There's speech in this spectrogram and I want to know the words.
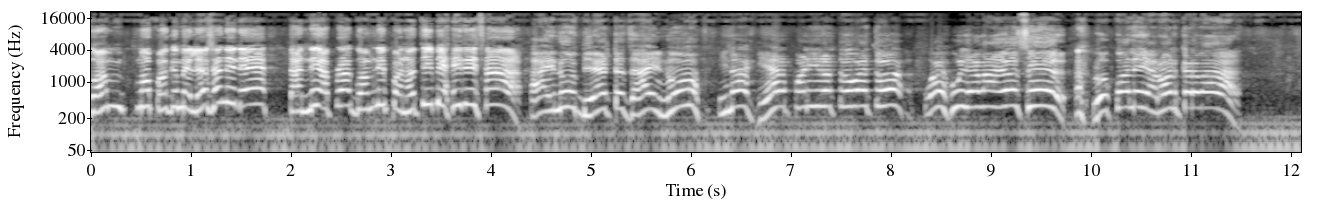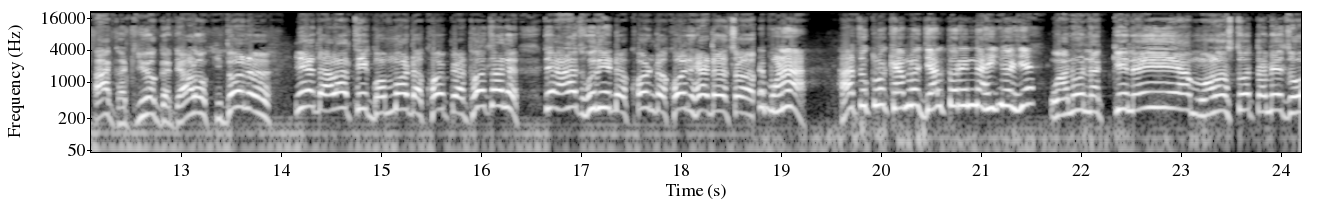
ગોમમાં પગ મેલ્યો છે ને ને આપણા ગોમની પનોતી બેહી રહી છે. આ એનું બેટ જાય નો એના ઘેર પડી રહેતો હોય તો ઓય હું લેવા આવ્યો છે? લોકોને હેરાન કરવા. આ ઘટિયો ગધેડો કીધો ને એ દાડાથી ગોમમાં ડખો પેઠો છે ને તે આજ સુધી ડખો ડખો જ હેડે છે. એ ભણા હા ચુકલો ખેમલો જેલ તોરીને નાહી ગયો છે? આનું નક્કી નહીં આ માણસ તો તમે જુઓ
